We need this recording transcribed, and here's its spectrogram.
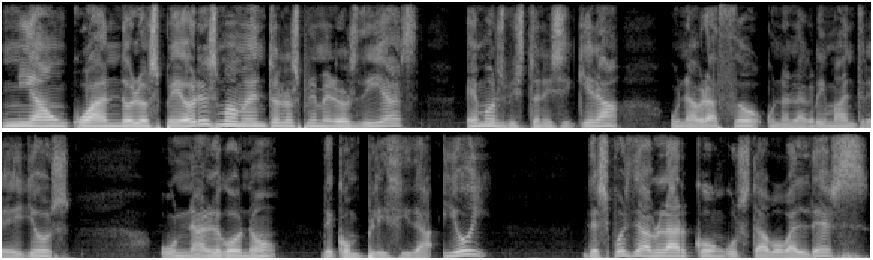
ni aun cuando los peores momentos, los primeros días, hemos visto ni siquiera un abrazo, una lágrima entre ellos, un algo, ¿no? De complicidad. Y hoy, después de hablar con Gustavo Valdés,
